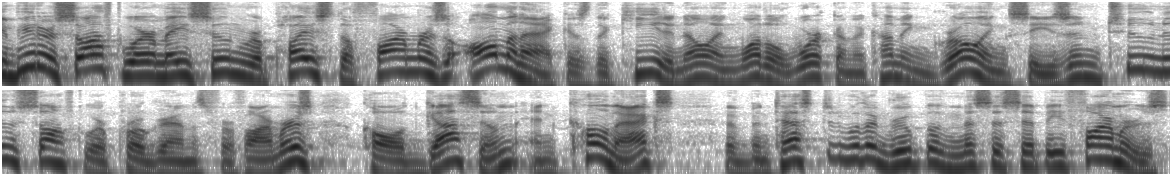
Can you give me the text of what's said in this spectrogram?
Computer software may soon replace the farmer's almanac as the key to knowing what'll work in the coming growing season. Two new software programs for farmers called GOSSYM and COMAX have been tested with a group of Mississippi farmers.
